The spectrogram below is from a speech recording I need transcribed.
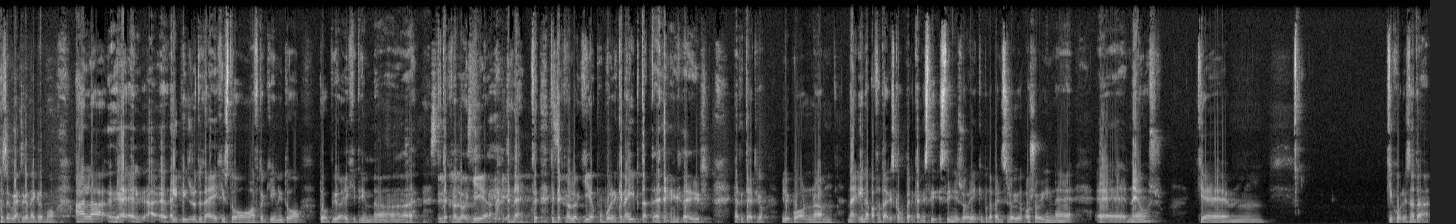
να, σε βγάλει σε κανένα εγκρεμό. Αλλά ε, ε, ελπίζω ότι θα έχεις το αυτοκίνητο το οποίο έχει την, την τεχνολογία ναι, την τεχνολογία που μπορεί και να ύπταται κάτι τέτοιο λοιπόν ναι, είναι από αυτά τα ρίσκα που παίρνει κανείς στη, στη ζωή και που τα παίρνει στη ζωή όσο είναι ε, νέος και, και χωρίς να τα,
